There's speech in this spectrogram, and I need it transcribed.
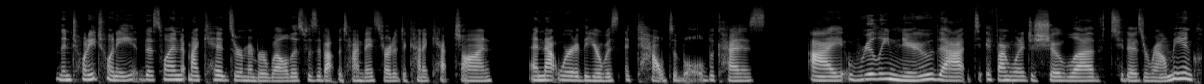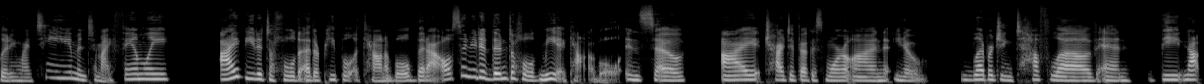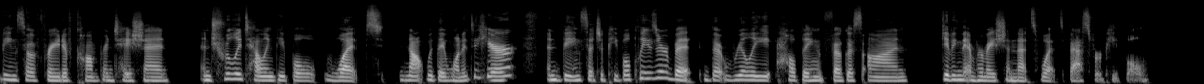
then 2020, this one my kids remember well. This was about the time they started to kind of catch on. And that word of the year was accountable because I really knew that if I wanted to show love to those around me, including my team and to my family, I needed to hold other people accountable, but I also needed them to hold me accountable. And so I tried to focus more on, you know, leveraging tough love and be not being so afraid of confrontation and truly telling people what not what they wanted to hear and being such a people pleaser, but but really helping focus on giving the information that's what's best for people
